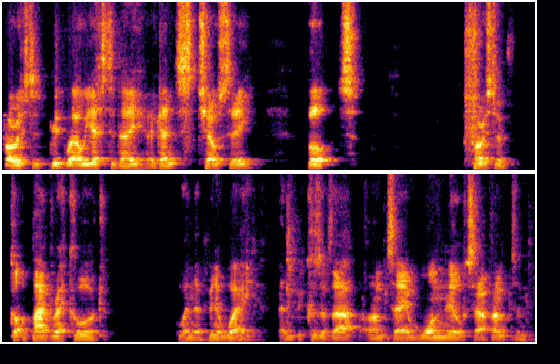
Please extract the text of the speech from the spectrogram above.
Forest did well yesterday against Chelsea, but Forest have got a bad record when they've been away, and because of that, I'm saying one 0 Southampton.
